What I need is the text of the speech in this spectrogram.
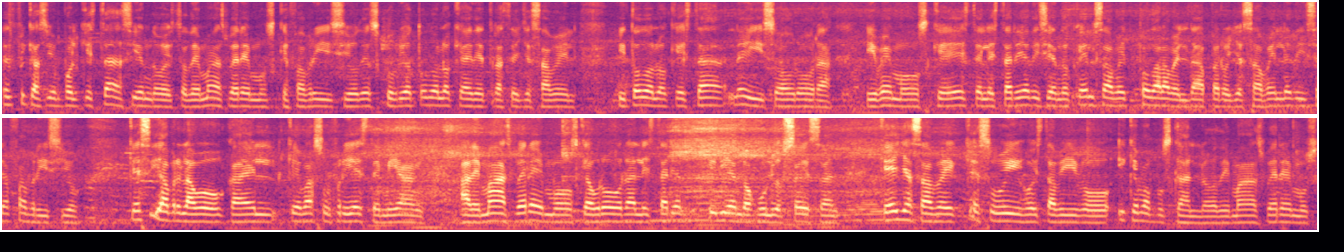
explicación por qué está haciendo esto. Además, veremos que Fabricio descubrió todo lo que hay detrás de Jezabel y todo lo que está le hizo a Aurora. Y vemos que este le estaría diciendo que él sabe toda la verdad, pero Jezabel le dice a Fabricio que si abre la boca, él que va a sufrir este mián. Además, veremos que Aurora le estaría pidiendo a Julio César que ella sabe que su hijo está vivo y que va a buscarlo. Además, veremos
